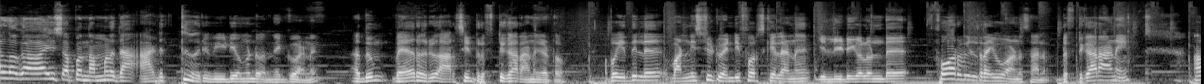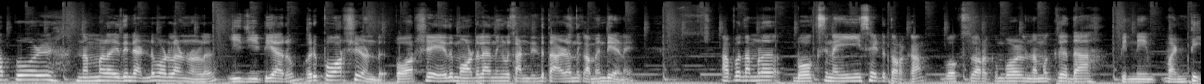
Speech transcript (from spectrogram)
ഹലോ ഗായ്സ് അപ്പം നമ്മളിതാ അടുത്ത ഒരു വീഡിയോ കൊണ്ട് വന്നേക്കുവാണ്. അതും വേറൊരു ആർ സി ഡ്രിഫ്റ്റ് കാറാണ് കേട്ടോ. അപ്പോൾ ഇതിൽ one is to twenty four സ്കെയിലാണ് എൽ ഇ ഡികളുണ്ട് ഫോർ വീൽ ഡ്രൈവും ആണ് സാധനം. ഡ്രിഫ്റ്റ് കാറാണേ അപ്പോൾ നമ്മൾ ഇതിന് രണ്ട് മോഡലാണുള്ളത് ഈ ജി ടി ആറും ഒരു പോർഷയുണ്ട് പോർഷ ഏത് മോഡലാണ് നിങ്ങൾ കണ്ടിട്ട് താഴെ ഒന്ന് കമന്റ് ചെയ്യണേ. അപ്പോൾ നമ്മൾ ബോക്സ് നൈസായിട്ട് തുറക്കാം. ബോക്സ് തുറക്കുമ്പോൾ നമുക്ക് ഇതാ പിന്നെയും വണ്ടി.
